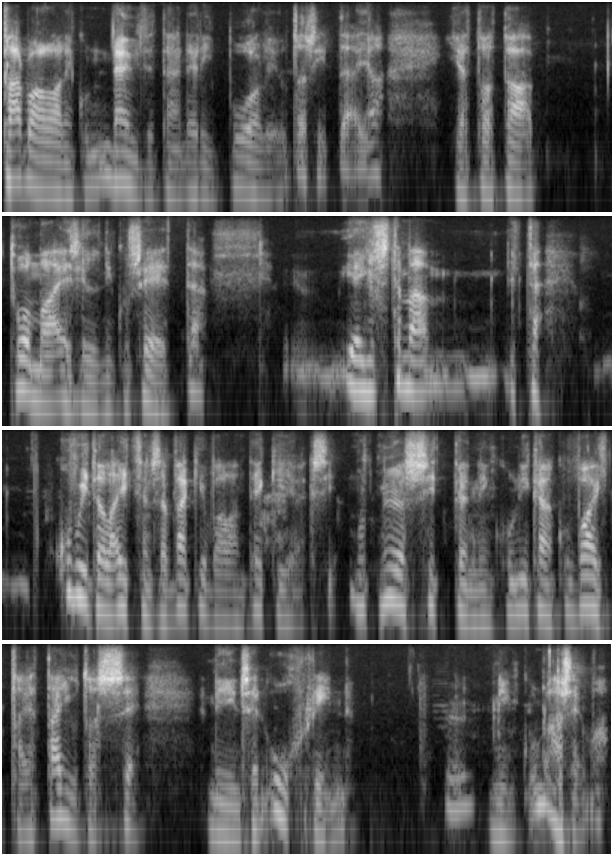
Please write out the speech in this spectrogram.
tavallaan niin näytetään eri puolilta sitä ja, ja tota, tuomaan esille niin kuin se, että ja just tämä, että kuvitella itsensä väkivallan tekijäksi, mutta myös sitten niin kuin ikään kuin vaihtaa ja tajuta se niin sen uhrin niin kuin asema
